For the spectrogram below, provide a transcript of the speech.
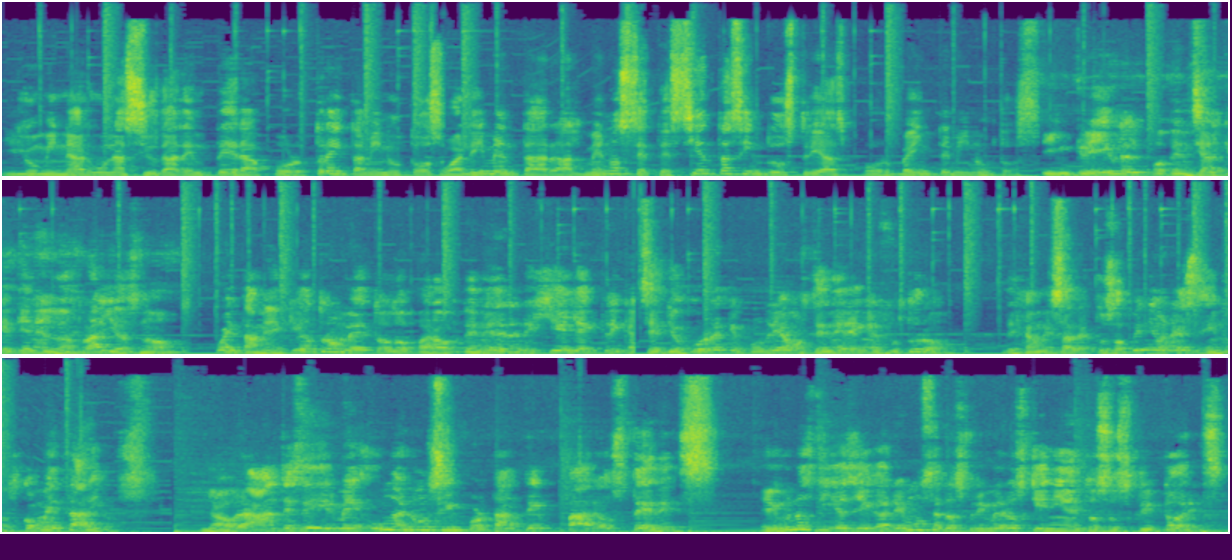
iluminar una ciudad entera por 30 minutos o alimentar al menos 700 industrias por 20 minutos. Increíble el potencial que tienen los rayos, ¿no? Cuéntame, ¿qué otro método para obtener energía eléctrica se te ocurre que podríamos tener en el futuro? Déjame saber tus opiniones en los comentarios. Y ahora, antes de irme, un anuncio importante para ustedes. En unos días llegaremos a los primeros 500 suscriptores,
